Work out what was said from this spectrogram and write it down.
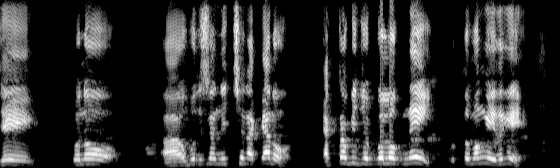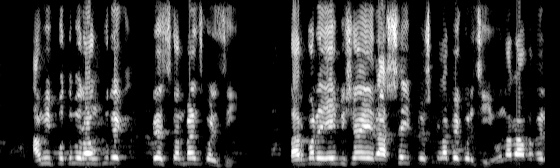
যে কোনো উপদেষ্টা নিচ্ছে না কেন? একটাও কি যোগ্য লোক নেই উত্তরবঙ্গে থেকে। আমি প্রথমে রংপুরে প্রেস কনফারেন্স করেছি। তারপরে এই বিষয়ে রাজশাহী প্রেস ক্লাবে করেছি। ওনারা আমাদের,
